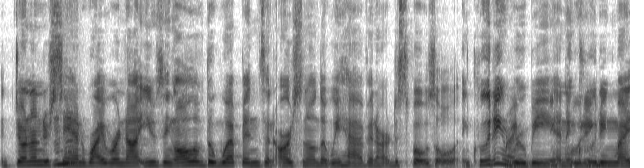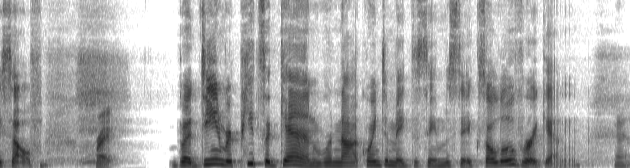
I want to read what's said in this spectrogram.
I don't Mm-hmm. understand why we're not using all of the weapons and arsenal that we have at our disposal, including Right, Ruby and including- including myself. Right. But Dean repeats again, we're not going to make the same mistakes all over again. Yeah.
